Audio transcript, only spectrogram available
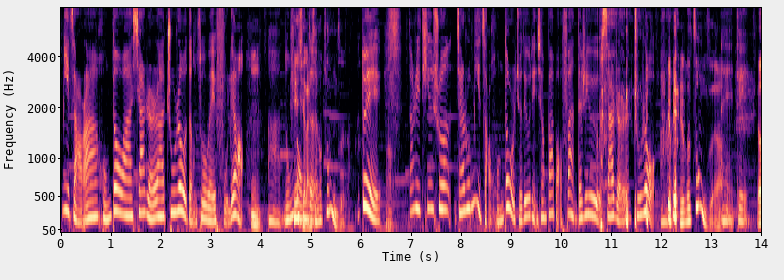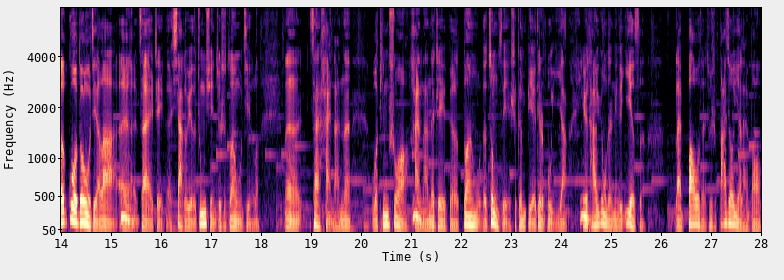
蜜枣啊、红豆啊、虾仁啊、猪肉等作为辅料。嗯啊，浓浓的。听起来像个粽子。对，当时一听说加入蜜枣、红豆，觉得有点像八宝饭，但是又有虾仁儿、猪肉，就变成了粽子啊。哎，对。要过端午节了，呃，在这个下个月的中旬就是端午节了。那在海南呢，我听说啊，海南的这个端午的粽子也是跟别地儿不一样，因为它用的那个叶子。来包的就是芭蕉叶来包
